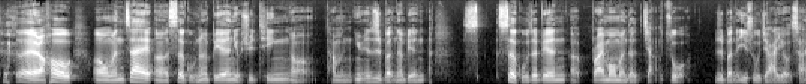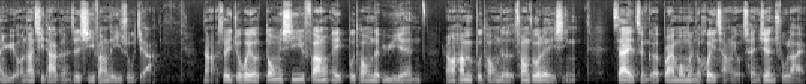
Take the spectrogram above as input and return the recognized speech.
对，然后呃，我们在呃涩谷那边有去听哦、呃，他们因为日本那边涩谷这边呃 Bright Moment 的讲座，日本的艺术家也有参与哦。那其他可能是西方的艺术家，那所以就会有东西方哎不同的语言，然后他们不同的创作类型，在整个 Bright Moment 的会场有呈现出来，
